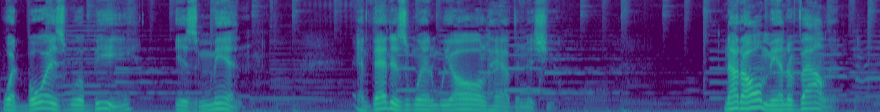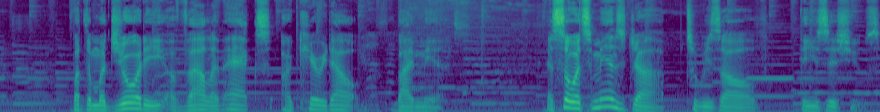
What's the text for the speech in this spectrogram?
What boys will be is men. and that is when we all have an issue. Not all men are violent, but the majority of violent acts are carried out by men. And so it's men's job to resolve these issues.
